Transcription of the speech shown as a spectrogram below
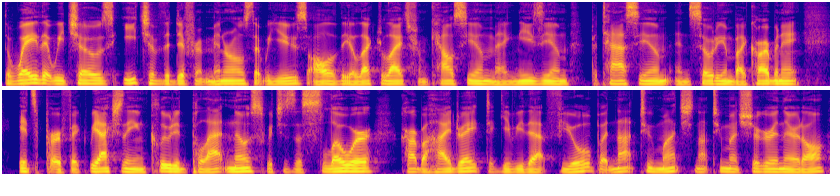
The way that we chose each of the different minerals that we use, all of the electrolytes from calcium, magnesium, potassium, and sodium bicarbonate, it's perfect. We actually included palatinose, which is a slower carbohydrate to give you that fuel, but not too much, not too much sugar in there at all.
